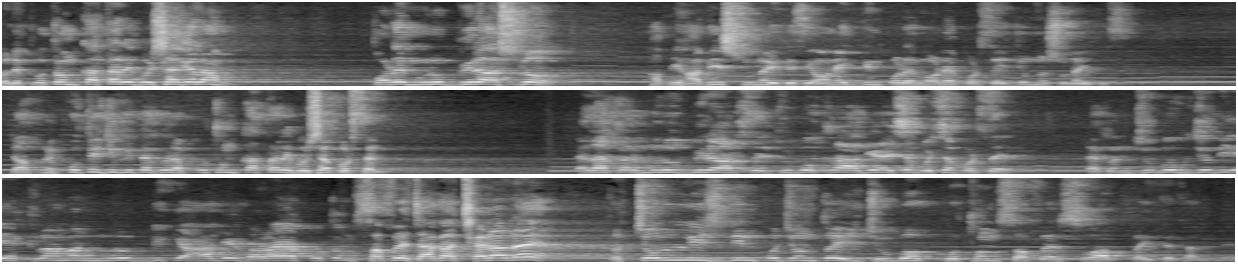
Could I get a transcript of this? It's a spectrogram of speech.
বলে, প্রথম কাতারে বসে গেলাম। পরে মুরব্বীরা আসলো। আমি হাদিস শুনাইতেছি, অনেকদিন পরে মনে পড়ছে এই জন্য শুনাইতেছি। যে আপনি প্রতিযোগিতা করে প্রথম কাতারে বসে পড়ছেন। এলাকার মুরব্বীরা আসছে, যুবকরা আগে এসে বসে পড়ছে। এখন যুবক যদি একরামান মুরব্বীকে আগে বাড়ায় প্রথম সফে জায়গা ছেড়া দেয়, তো চল্লিশ দিন পর্যন্ত এই যুবক প্রথম সফের সোয়াব পাইতে থাকবে।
